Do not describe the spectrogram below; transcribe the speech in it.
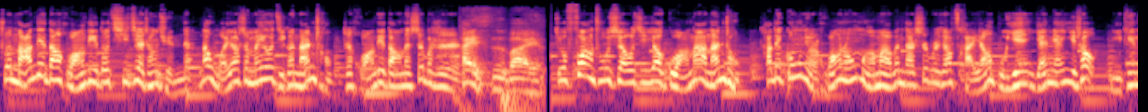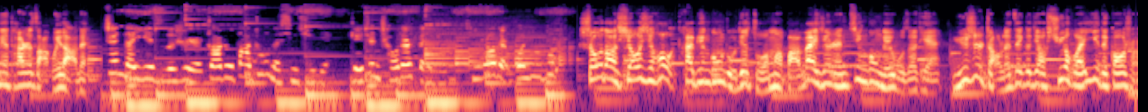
说男的当皇帝都妻妾成群的，那我要是没有几个男宠，这皇帝当的是不是太失败呀？就放出消息要广纳男宠。他的宫女黄蓉嬷嬷问他是不是想采阳补阴、延年益寿，你听听他是咋回答的？朕的意思是抓住大众的兴趣点，给朕炒点粉提高点关注度。收到消息后，太平公主就琢磨把外星人进贡给武则天，于是找了这个叫薛怀义的高手，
